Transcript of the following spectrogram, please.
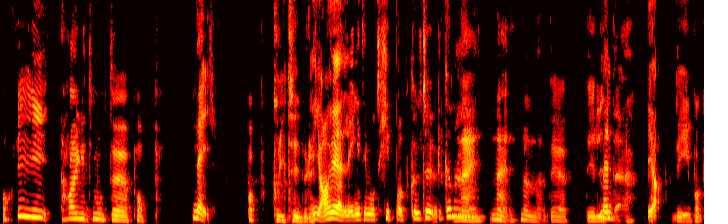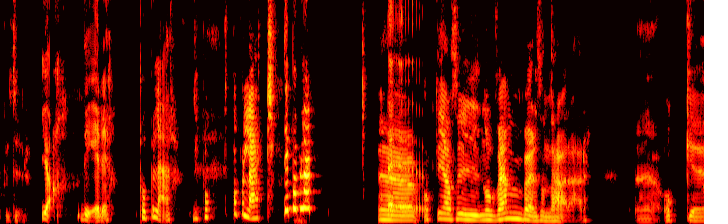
Och vi har inget emot eh, pop. Nej, Popkultur. jag har ju heller inget emot hiphopkultur gumman. Nej, nej, men det, det är Men- lite... ja. Det är popkultur. Ja, det är det. Populär. Det är pop, populärt. Det är populärt! Eh, och det är alltså i november som det här är. Och eh,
